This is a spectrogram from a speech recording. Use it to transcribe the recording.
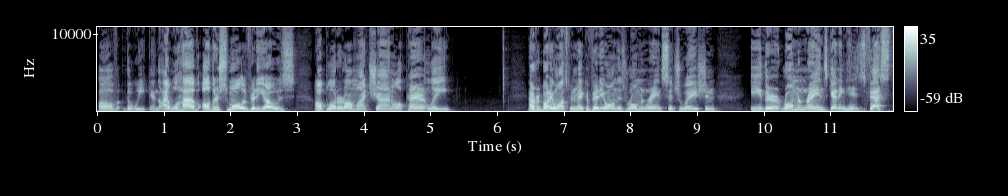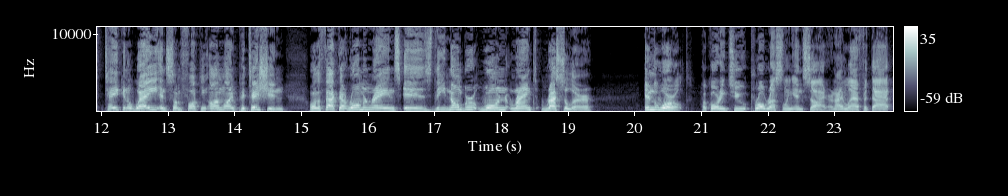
of the weekend. I will have other smaller videos uploaded on my channel. Apparently, everybody wants me to make a video on this Roman Reigns situation. Either Roman Reigns getting his vest taken away in some fucking online petition, or the fact that Roman Reigns is the number one ranked wrestler in the world, according to Pro Wrestling Insider. And I laugh at that.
